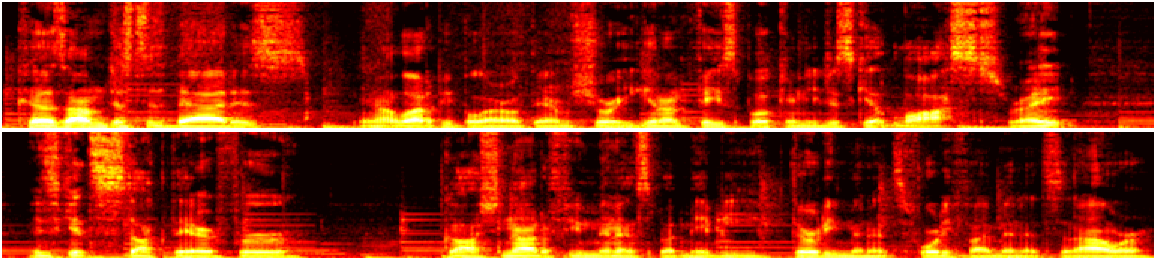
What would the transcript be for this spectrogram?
because I'm just as bad as you know, a lot of people are out there, I'm sure. You get on Facebook and you just get lost, right? You just get stuck there for, gosh, not a few minutes, but maybe 30 minutes, 45 minutes, an hour.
